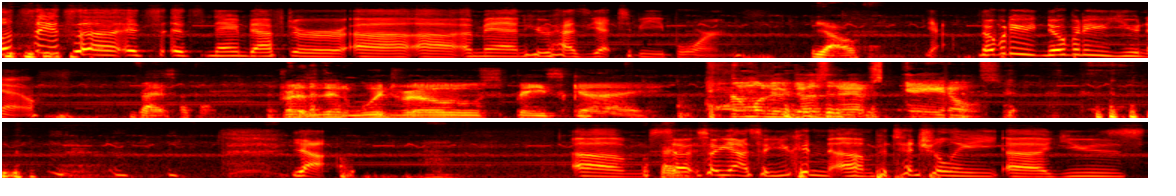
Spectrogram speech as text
let's say it's a it's it's named after uh, uh, a man who has yet to be born. Yeah, okay. Yeah, nobody nobody you know. Right, okay. President Woodrow, space guy. Someone who doesn't have scales. Yeah. Um, So so yeah, so you can um, potentially uh, use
